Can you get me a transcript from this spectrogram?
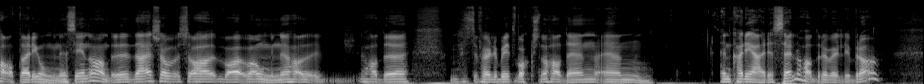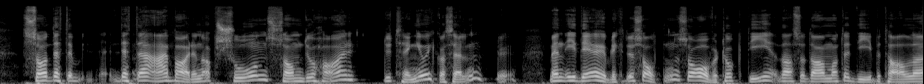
hata de ungene sine, og andre der så, så var, var ungene hadde, selvfølgelig blitt voksne og hadde en, en, en karriere selv og hadde det veldig bra. Så dette, dette er bare en opsjon som du har. Du trenger jo ikke å selge den. Men i det øyeblikket du solgte den, så overtok de da, Så da måtte de betale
